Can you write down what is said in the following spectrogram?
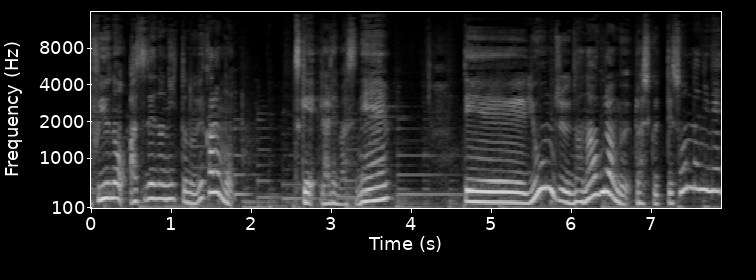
冬の厚手のニットの上からもつけられますね。で、47g らしくって、そんなにね、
